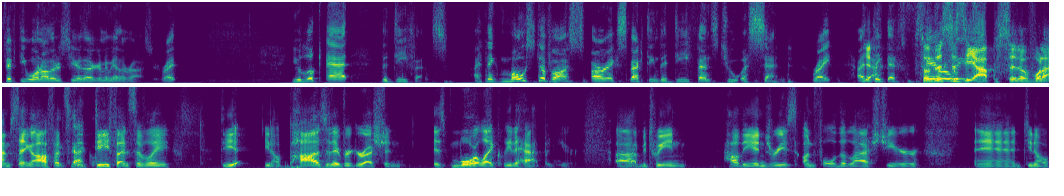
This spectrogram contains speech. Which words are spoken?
51 others here that are going to be on the roster, right? You look at the defense. I think most of us are expecting the defense to ascend, right? I Yeah. think that's So this is the opposite of what I'm saying offensively. Exactly. Defensively, the you know positive regression is more likely to happen here uh, between how the injuries unfolded last year and you know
